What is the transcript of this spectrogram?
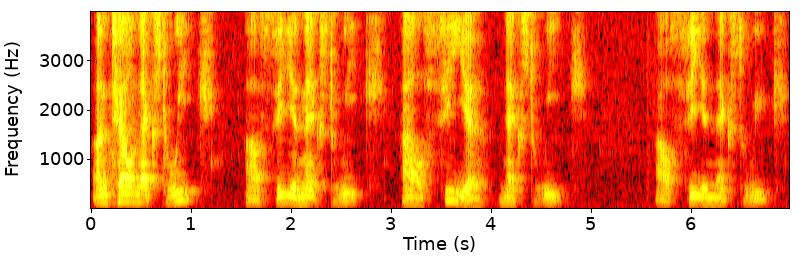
until next week, I'll see you next week. I'll see you next week. I'll see you next week.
